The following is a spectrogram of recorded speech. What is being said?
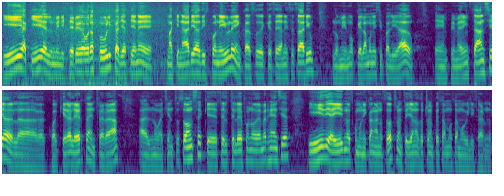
y aquí el Ministerio de Obras Públicas ya tiene maquinaria disponible en caso de que sea necesario, lo mismo que la municipalidad. En primera instancia, cualquier alerta entrará al 911, que es el teléfono de emergencia, y de ahí nos comunican a nosotros, entonces ya nosotros empezamos a movilizarnos.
